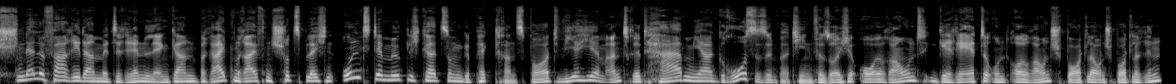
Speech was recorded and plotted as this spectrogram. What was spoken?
Schnelle Fahrräder mit Rennlenkern, breiten Reifen, Schutzblechen und der Möglichkeit zum Gepäcktransport. Wir hier im Antritt haben ja große Sympathien für solche Allround-Geräte und Allround-Sportler und Sportlerinnen.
